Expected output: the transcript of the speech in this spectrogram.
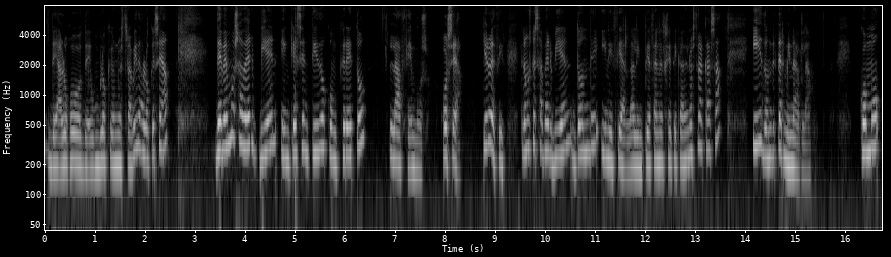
De algo, de un bloqueo en nuestra vida o lo que sea, debemos saber bien en qué sentido concreto la hacemos. O sea, Quiero decir, tenemos que saber bien dónde iniciar la limpieza energética de nuestra casa y dónde terminarla. Cómo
